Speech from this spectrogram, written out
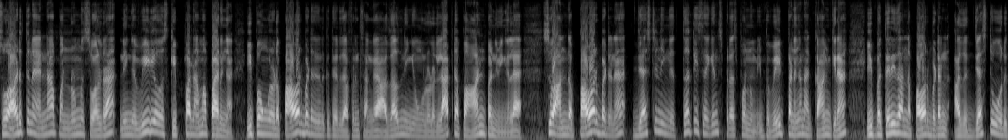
ஸோ அடுத்து நான் என்ன பண்ணணும்னு சொல்கிறேன் நீங்கள் வீடியோவை ஸ்கிப் பண்ணாமல் பாருங்கள் இப்போ உங்களோட பவர் பட்டன் எதுக்கு தெரியுதா ஃப்ரெண்ட்ஸ் அங்கே? அதாவது நீங்கள் உங்களோட லேப்டாப்பை ஆன் பண்ணுவீங்கள்ல ஸோ அந்த பவர் பட்டனை ஜஸ்ட் நீங்கள் தேர்ட்டி செகண்ட்ஸ் ப்ரெஸ் பண்ணணும். இப்போ வெயிட் பண்ணுங்கள் நான் காமிக்கிறேன். இப்போ தெரியுதா அந்த பவர் பட்டன் அதை ஜஸ்ட் ஒரு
